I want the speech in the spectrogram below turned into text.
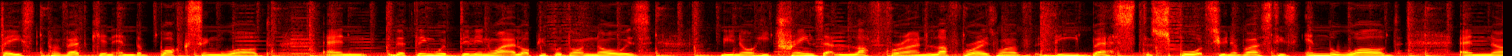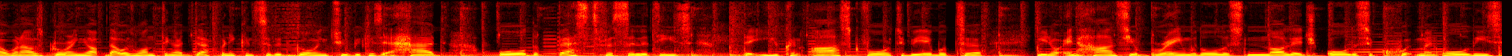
faced Povetkin in the boxing world. And the thing with Dillian Whyte, a lot of people don't know is you know, he trains at Loughborough, and Loughborough is one of the best sports universities in the world. And uh, when I was growing up, that was one thing I definitely considered going to because it had all the best facilities that you can ask for to be able to, you know, enhance your brain with all this knowledge, all this equipment, all these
